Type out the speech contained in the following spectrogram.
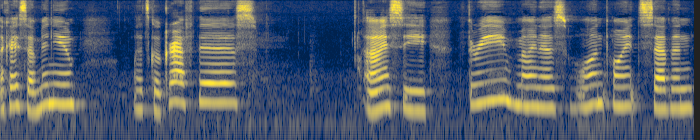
okay, so menu. Let's go graph this. I see 3 minus 1.7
